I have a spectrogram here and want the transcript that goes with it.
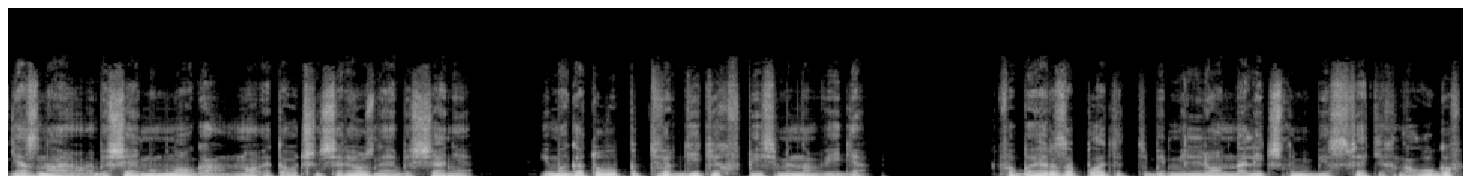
Я знаю, обещаем мы много, но это очень серьезные обещания, и мы готовы подтвердить их в письменном виде. ФБР заплатит тебе миллион наличными без всяких налогов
